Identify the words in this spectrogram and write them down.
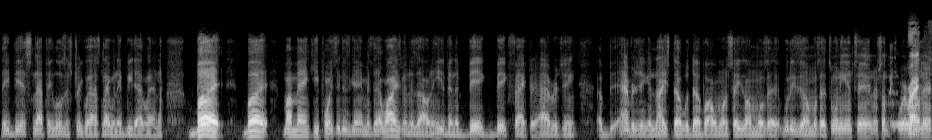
they did snap their losing streak last night when they beat Atlanta. But but my main key point to this game is that Wiseman is out and he's been a big big factor, averaging a, averaging a nice double double. I want to say he's almost at what is he almost at twenty and ten or something Right. around there.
